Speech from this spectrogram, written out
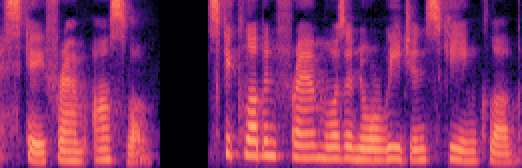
Ski Fram Oslo. Skiklubben Fram was a Norwegian skiing club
